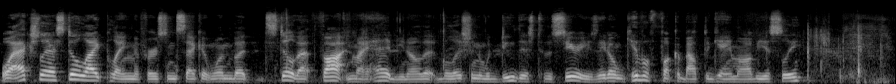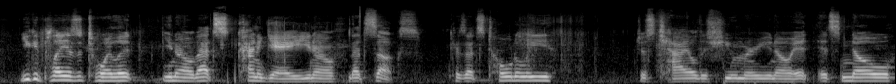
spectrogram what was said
Well, actually, I still like playing the first and second one, but still that thought in my head, you know, that Volition would do this to the series. They don't give a fuck about the game, obviously. You could play as a toilet, you know, that's kind of gay, you know, that sucks. Because that's totally just childish humor. You know, it it's no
